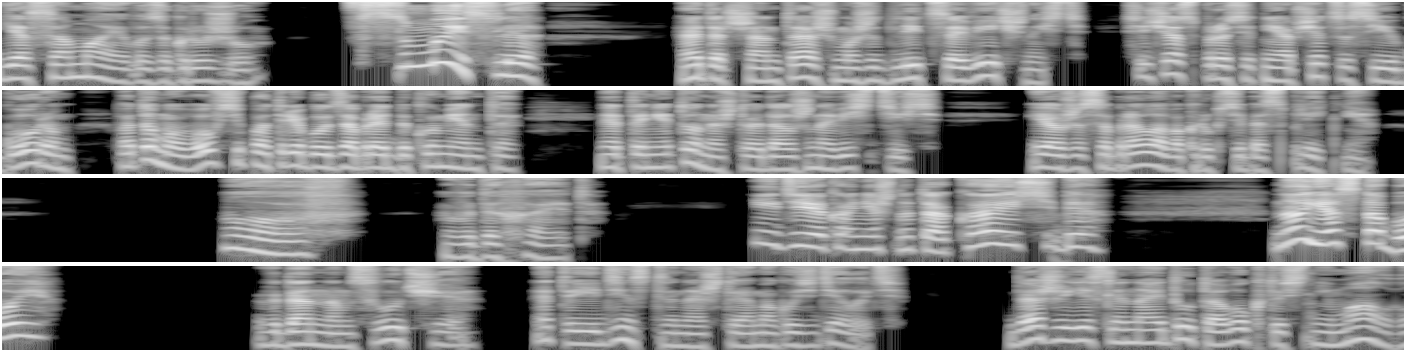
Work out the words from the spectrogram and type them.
Я сама его загружу. В смысле? Этот шантаж может длиться вечность. Сейчас просят не общаться с Егором, потом и вовсе потребуют забрать документы. Это не то, на что я должна вестись. Я уже собрала вокруг себя сплетни. Ох, Выдыхает. «Идея, конечно, такая себе, но я с тобой». В данном случае это единственное, что я могу сделать. Даже если найду того, кто снимал,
